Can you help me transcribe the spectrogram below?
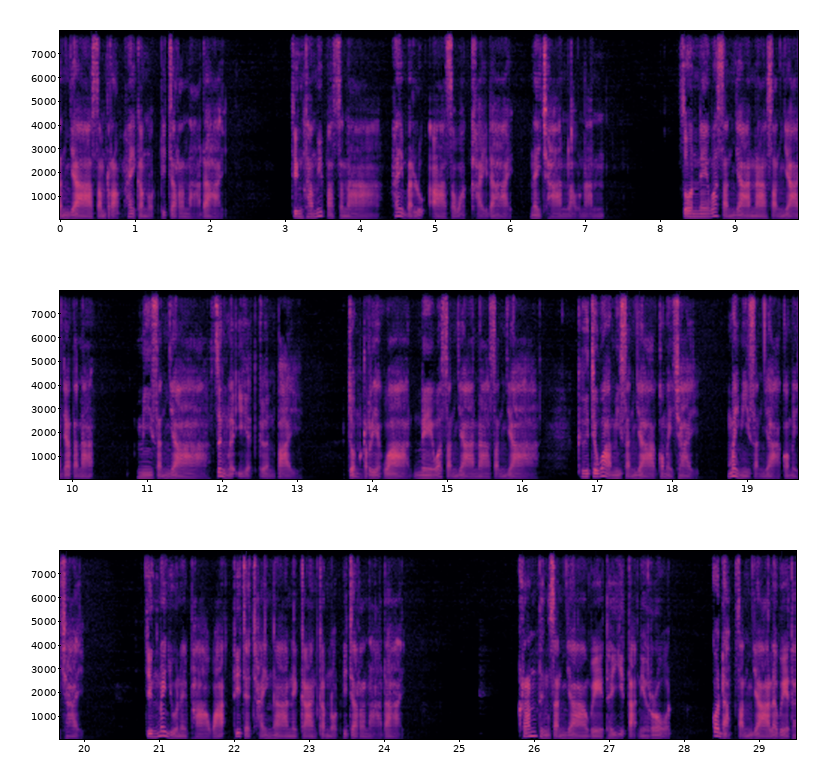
สัญญาสำหรับให้กำหนดพิจารณาได้ จึงทำวิปัสสนาให้บรรลุอาสวัคไขได้ในฌานเหล่านั้น ส่วนเนวสัญญานาสัญญายตนะ มีสัญญาซึ่งละเอียดเกินไป จนเรียกว่าเนวสัญญานาสัญญา คือจะว่ามีสัญญาก็ไม่ใช่ ไม่มีสัญญาก็ไม่ใช่ จึงไม่อยู่ในภาวะที่จะใช้งานในการกำหนดพิจารณาได้ ครั้นถึงสัญญาเวทยิตานิโรธ ก็ดับสัญญาและเวท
